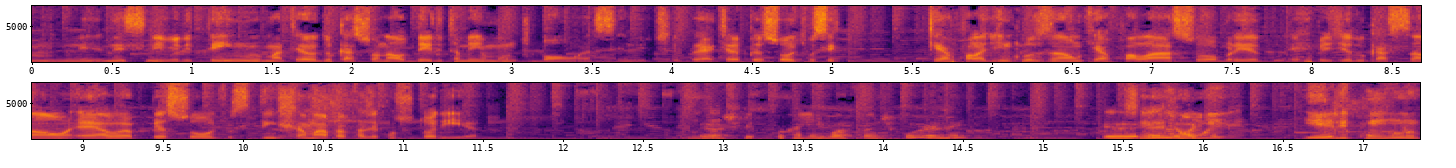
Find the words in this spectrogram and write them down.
nesse nível. Ele tem o material educacional dele também muito bom, assim, tipo, é aquela pessoa que você quer falar de inclusão, quer falar sobre RPG educação, é a pessoa que você tem que chamar para fazer consultoria. Eu acho que isso rende bastante coisa, hein? Sim, é, não, e, ele com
